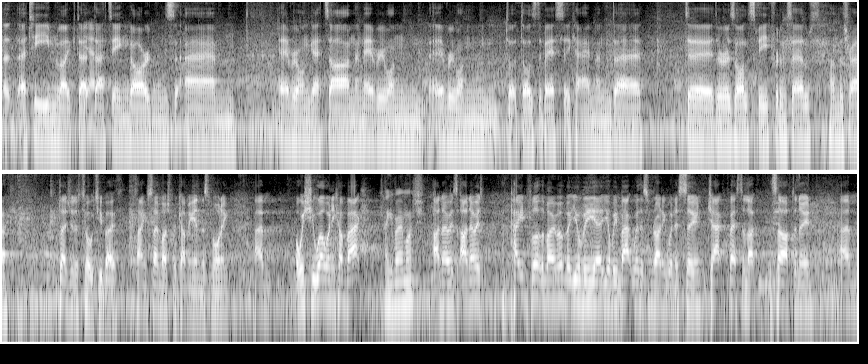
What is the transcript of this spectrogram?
a, a team like that Yeah. that's in Gordon's. Um, everyone gets on, and everyone everyone do, does the best they can, and uh, the the results speak for themselves on the track. Pleasure to talk to you both. Thanks so much for coming in this morning. Um, I wish you well when you come back. Thank you very much. I know it's I know it's painful at the moment, but you'll be uh, you'll be back with us and running winners soon. Jack, best of luck this afternoon. Um,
